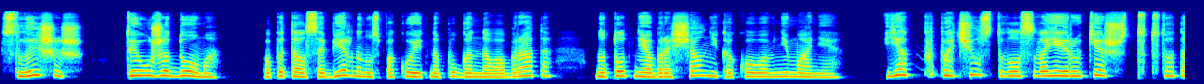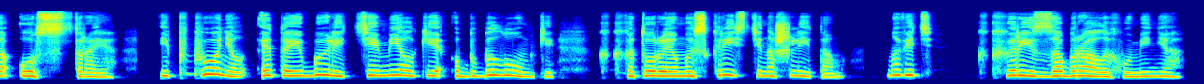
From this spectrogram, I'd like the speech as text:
Слышишь? Ты уже дома. Попытался Бернан успокоить напуганного брата, но тот не обращал никакого внимания. Я почувствовал в своей руке что-то острое и понял, это и были те мелкие обломки, которые мы с Кристи нашли там. Но ведь Крис забрал их у меня.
